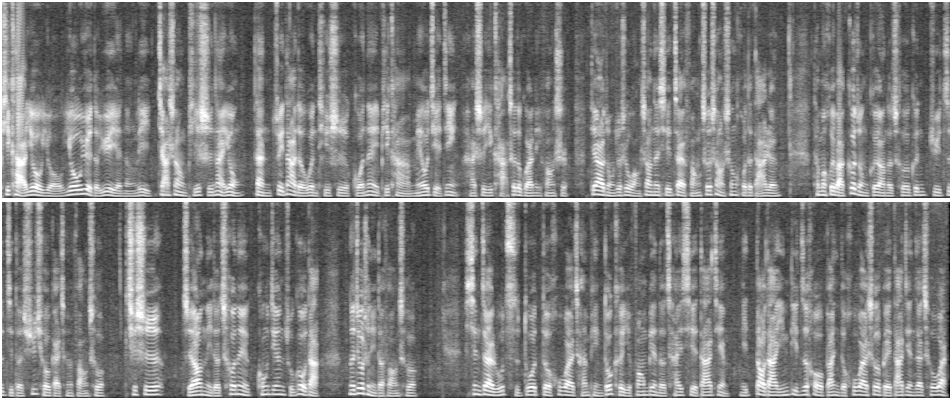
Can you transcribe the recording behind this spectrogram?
皮卡又有优越的越野能力，加上皮实耐用，但最大的问题是国内皮卡没有解禁，还是以卡车的管理方式。第二种就是网上那些在房车上生活的达人，他们会把各种各样的车根据自己的需求改成房车。其实只要你的车内空间足够大，那就是你的房车。现在如此多的户外产品都可以方便的拆卸搭建，你到达营地之后，把你的户外设备搭建在车外。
